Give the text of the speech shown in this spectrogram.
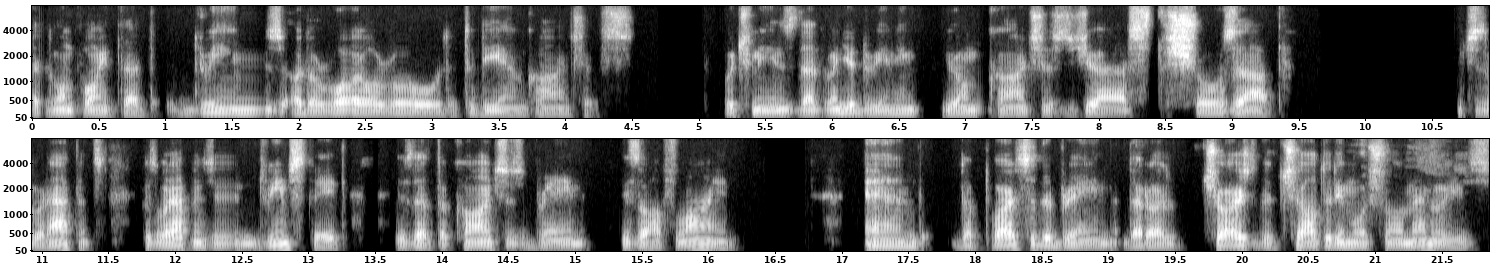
at one point that dreams are the royal road to the unconscious which means that when you're dreaming, your unconscious just shows up, which is what happens. Because what happens in dream state is that the conscious brain is offline. And the parts of the brain that are charged with childhood emotional memories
